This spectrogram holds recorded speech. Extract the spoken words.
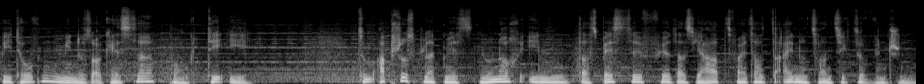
beethoven-orchester.de. Zum Abschluss bleibt mir jetzt nur noch Ihnen das Beste für das Jahr 2021 zu wünschen.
